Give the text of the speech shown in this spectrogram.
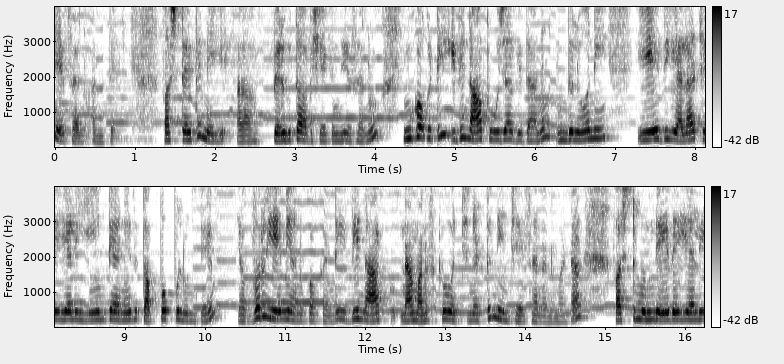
చేశాను అంతే. ఫస్ట్ అయితే నెయ్యి పెరుగుతో అభిషేకం చేశాను. ఇంకొకటి ఇది నా పూజా విధానం. ఇందులోని ఏది ఎలా చేయాలి ఏంటి అనేది తప్పొప్పులు ఉంటే ఎవ్వరు ఏమీ అనుకోకండి. ఇది నాకు నా మనసుకు వచ్చినట్టు నేను చేశాను అనమాట ఫస్ట్ ముందు ఏది వేయాలి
